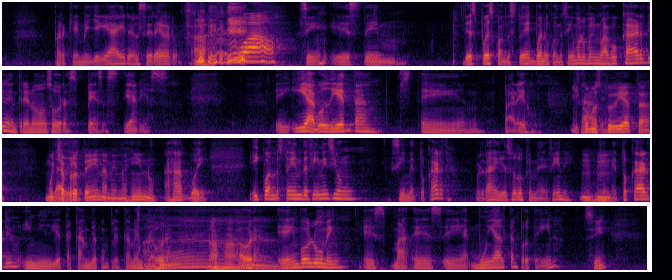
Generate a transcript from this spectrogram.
para que me llegue aire al cerebro. Wow. Sí, este, después cuando estoy, bueno, cuando estoy en volumen no hago cardio, entreno dos horas, pesas diarias. Y, y hago dieta eh, parejo. ¿Y O sea, cómo es tu dieta? Mucha dieta. proteína, me imagino. Ajá, voy. Y cuando estoy en definición, sí meto cardio, ¿verdad? Y eso es lo que me define. Ujú. Que meto cardio y mi dieta cambia completamente. Ahora, Ah, Ajá. ahora, en volumen es, ma- es eh, muy alta en proteína, Sí.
